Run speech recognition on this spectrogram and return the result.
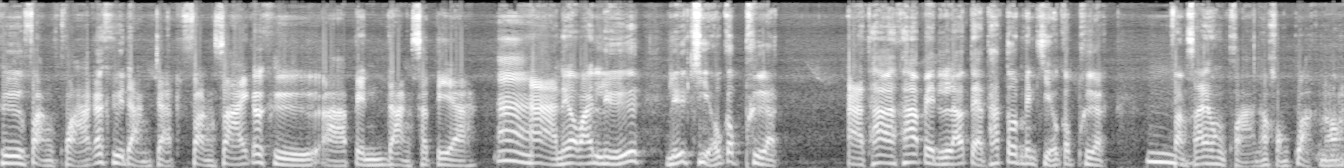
คือฝั่งขวาก็คือด่างจัดฝั่งซ้ายก็คืออ่าเป็นด่างสเตียอ่าอ่าเนื้ออกไหมหรือหรือเขียวกับเผือกอ่าถ้าถ้าเป็นแล้วแต่ถ้าต้นเป็นเขียวกับเผือก อืม ฝั่งซ้ายของขวาเนาะของกวักเนาะ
